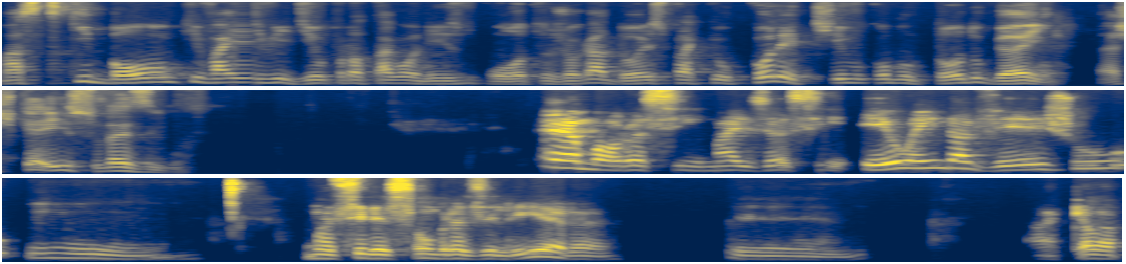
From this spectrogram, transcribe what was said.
mas que bom que vai dividir o protagonismo com outros jogadores para que o coletivo como um todo ganhe. Acho que é isso, né, Zinho? É, Mauro, assim, mas assim, eu ainda vejo um, uma seleção brasileira, é, aquela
